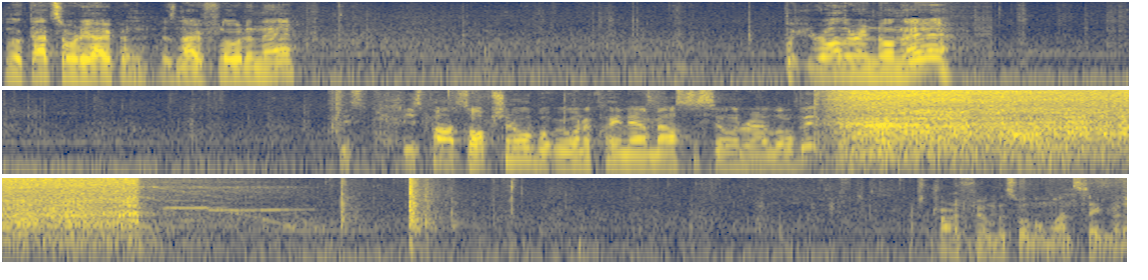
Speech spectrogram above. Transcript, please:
Look, that's already open. There's no fluid in there. Put your other end on there. This, this part's optional, but we want to clean our master cylinder out a little bit. Trying to film this all in one segment.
